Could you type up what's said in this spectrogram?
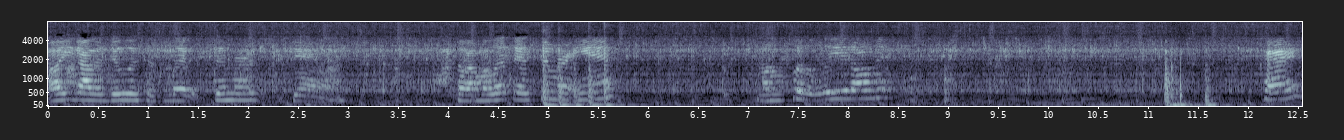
All you gotta do is just let it simmer down. So I'm gonna let that simmer in. I'm gonna put a lid on it. Okay?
